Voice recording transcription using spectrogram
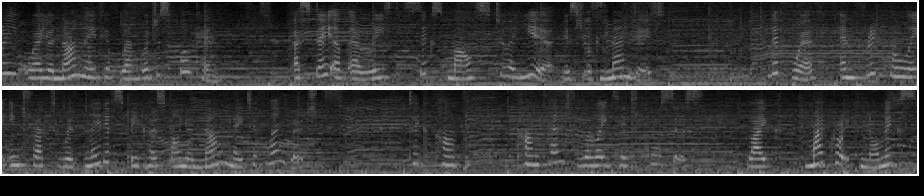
Country where your non native language is spoken. A stay of at least six months to a year is recommended. Live with and frequently interact with native speakers on your non native language. Take con- content related courses like microeconomics,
